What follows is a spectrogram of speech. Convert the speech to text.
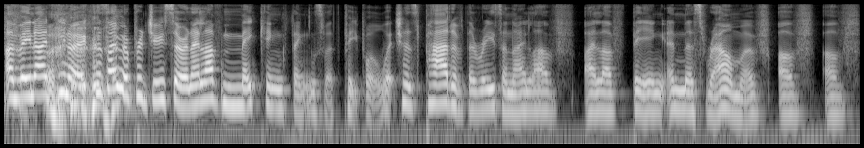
I mean, I you know, because I'm a producer and I love making things with people, which is part of the reason I love I love being in this realm of of of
